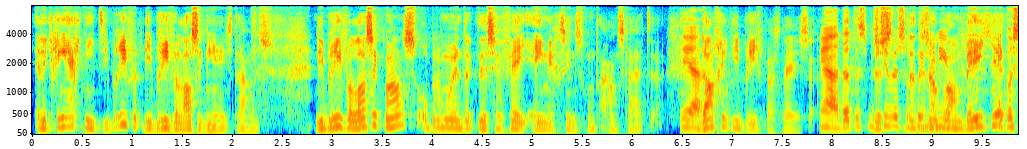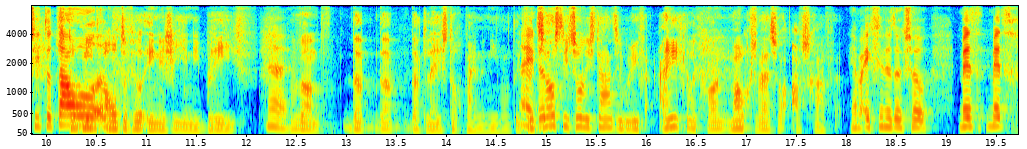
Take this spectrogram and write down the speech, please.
En ik ging echt niet, die brieven, die brieven las ik niet eens trouwens. Die brieven las ik pas op het moment dat ik de cv enigszins vond aansluiten. Ja. Dan ging ik die brief pas lezen. ja, dat is misschien dus best wel dat een is ook wel een beetje, Ik was hier stop totaal... niet al te veel energie in die brief. Nee. Want dat, dat, dat leest toch bijna niemand. Ik Nee, vind dat- zelfs die sollicitatiebrief eigenlijk gewoon, mogen ze best wel afschaffen. Ja, maar ik vind het ook zo, met, met,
